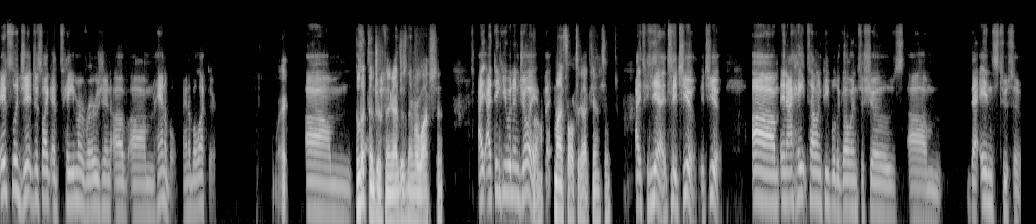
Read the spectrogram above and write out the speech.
It's legit just like a tamer version of um Hannibal, Hannibal Lecter. Right. Um, it looked interesting. I just never watched it. I, I think you would enjoy so, it. my fault. It got canceled. I yeah, it's it's you. It's you. Um, and I hate telling people to go into shows um that ends too soon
